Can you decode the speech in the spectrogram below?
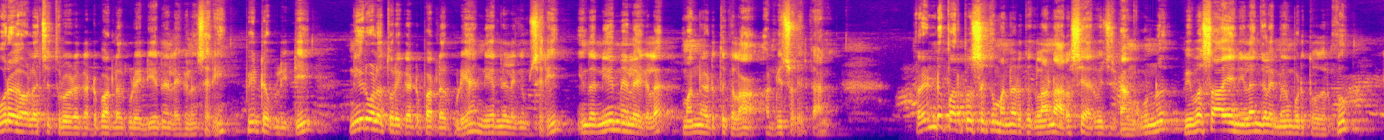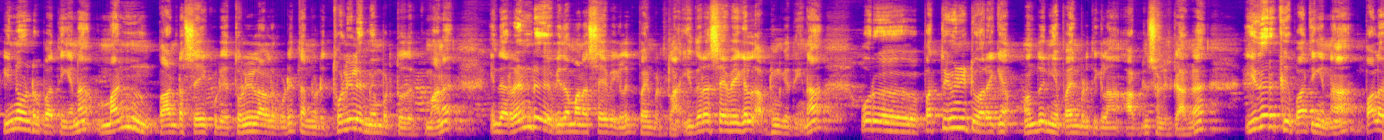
ஊரக வளர்ச்சித்துறையோட கட்டுப்பாட்டில் இருக்கக்கூடிய நீர்நிலைகளும் சரி பிடபிள்யூடி நீர்வளத்துறை கட்டுப்பாட்டில் இருக்கக்கூடிய நீர்நிலைகளும் சரி இந்த நீர்நிலைகளை மண் எடுத்துக்கலாம் அப்படின்னு சொல்லியிருக்காங்க. ரெண்டு பர்பஸுக்கு மண் எடுத்துக்கலாம்னு அரசே அறிவிச்சிருக்காங்க. ஒன்று விவசாய நிலங்களை மேம்படுத்துவதற்கும் இன்னொன்று பார்த்திங்கன்னா மண் பாண்டம் செய்யக்கூடிய தொழிலாளர்களுடைய தன்னுடைய தொழிலை மேம்படுத்துவதற்குமான இந்த ரெண்டு விதமான சேவைகளுக்கு பயன்படுத்தலாம். இதர சேவைகள் அப்படின்னு கேட்டிங்கன்னா ஒரு பத்து யூனிட் வரைக்கும் வந்து நீங்கள் பயன்படுத்திக்கலாம் அப்படின்னு சொல்லியிருக்காங்க. இதற்கு பார்த்திங்கன்னா பல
